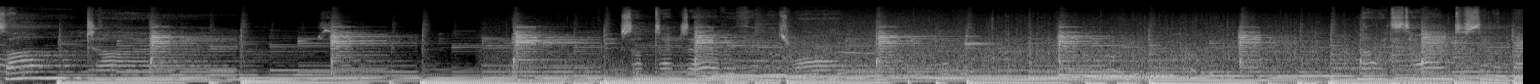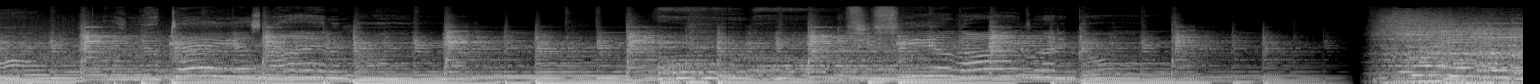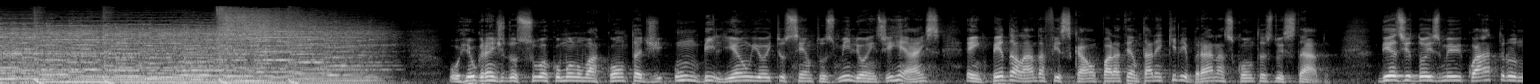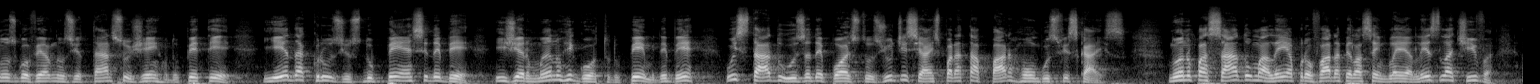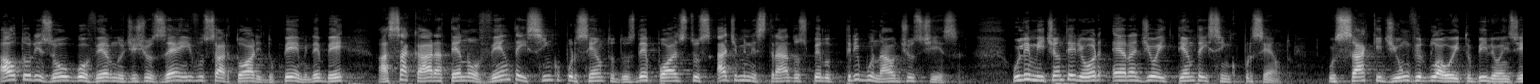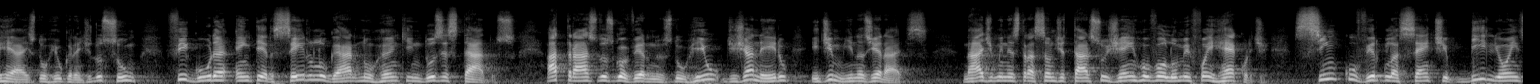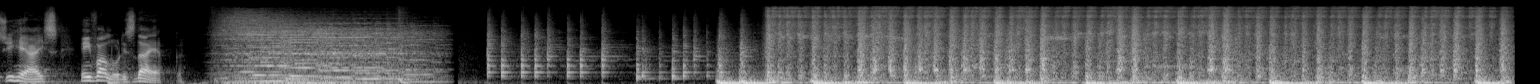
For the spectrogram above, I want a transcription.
Sometimes. O Rio Grande do Sul acumula uma conta de 1 bilhão e 800 milhões de reais em pedalada fiscal para tentar equilibrar as contas do Estado. Desde 2004, nos governos de Tarso Genro, do PT, e Eda Cruzius, do PSDB, e Germano Rigoto, do PMDB, o Estado usa depósitos judiciais para tapar rombos fiscais. No ano passado, uma lei aprovada pela Assembleia Legislativa autorizou o governo de José Ivo Sartori, do PMDB, a sacar até 95% dos depósitos administrados pelo Tribunal de Justiça. O limite anterior era de 85%. O saque de 1,8 bilhões de reais do Rio Grande do Sul figura em terceiro lugar no ranking dos estados, atrás dos governos do Rio de Janeiro e de Minas Gerais. Na administração de Tarso Genro, o volume foi recorde, 5,7 bilhões de reais em valores da época.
